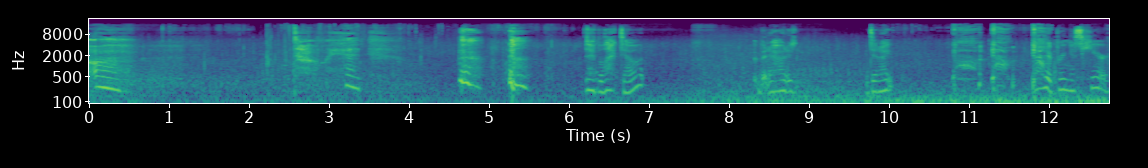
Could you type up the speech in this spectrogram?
Oh. Oh, my head. I blacked out? But how did. Did I. How did it bring us here?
